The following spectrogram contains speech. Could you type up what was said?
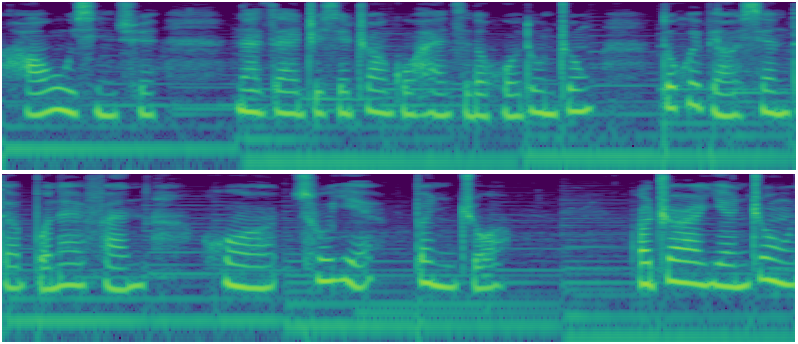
毫无兴趣，那在这些照顾孩子的活动中，都会表现得不耐烦或粗野、笨拙。而这严重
